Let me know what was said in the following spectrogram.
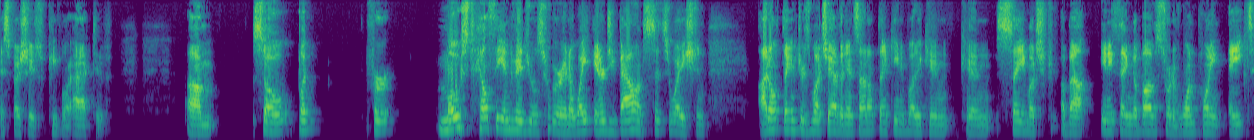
especially if people are active. Um, so but for most healthy individuals who are in a weight energy balance situation I don't think there's much evidence. I don't think anybody can can say much about anything above sort of 1.8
